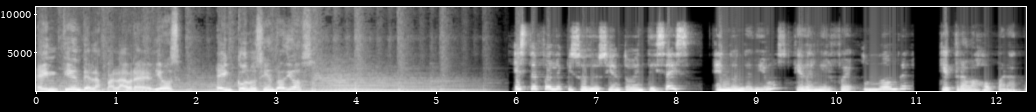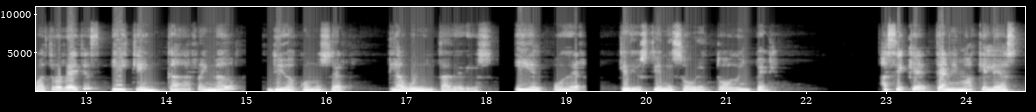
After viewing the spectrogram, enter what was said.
Entiende la palabra de Dios en conociendo a Dios. Este fue el episodio 126, en donde vimos que Daniel fue un hombre que trabajó para cuatro reyes y que en cada reinado dio a conocer la voluntad de Dios y el poder que Dios tiene sobre todo imperio. Así que te animo a que leas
